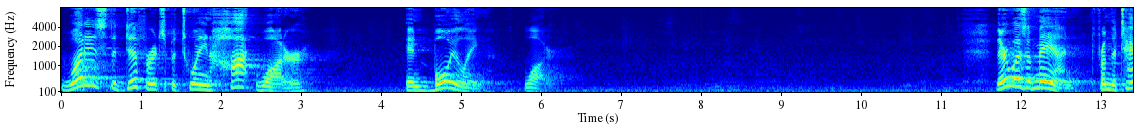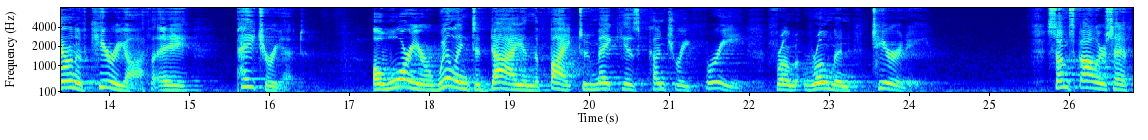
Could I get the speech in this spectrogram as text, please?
What is the difference between hot water and boiling water? There was a man from the town of Kerioth, a patriot, a warrior willing to die in the fight to make his country free from Roman tyranny. Some scholars have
